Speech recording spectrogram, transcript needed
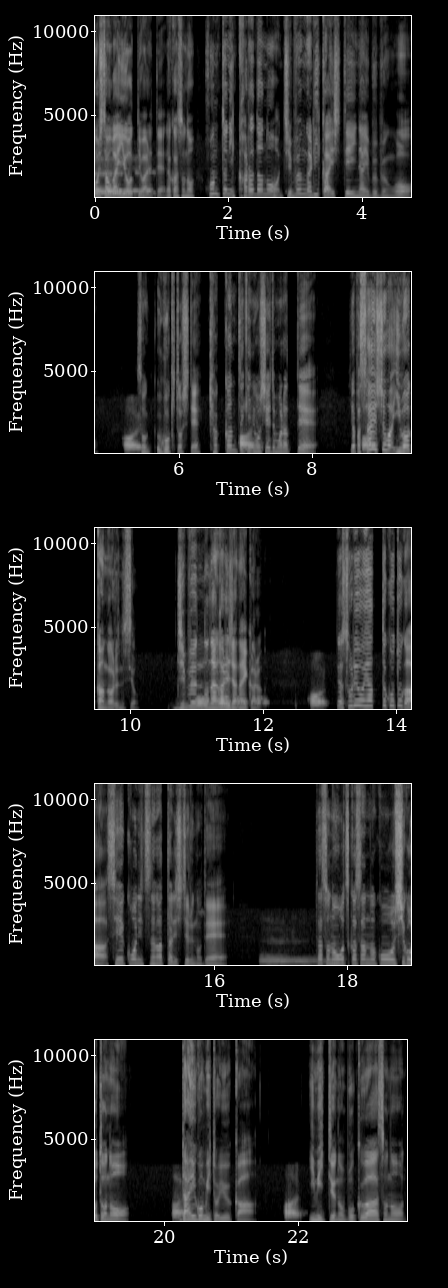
こうした方がいいよって言われて。てだからその本当に体の自分が理解していない部分をはい、その動きとして客観的に教えてもらってやっぱ最初は違和感があるんですよ自分の流れじゃないからはい。でそれをやったことが成功につながったりしてるのでうーんだその大塚さんのこう仕事のはい、醍醐味というかはい、意味っていうのを僕はその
